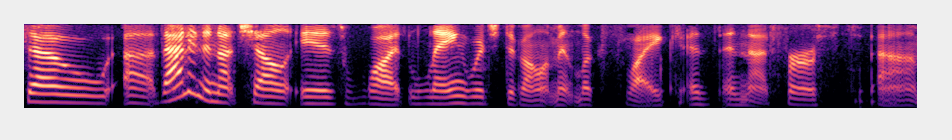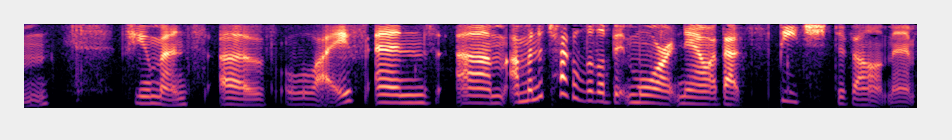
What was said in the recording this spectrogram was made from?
So uh, that, in a nutshell, is what language development looks like in, in that first um, few months of life. And um, I'm going to talk a little bit more now about speech development.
